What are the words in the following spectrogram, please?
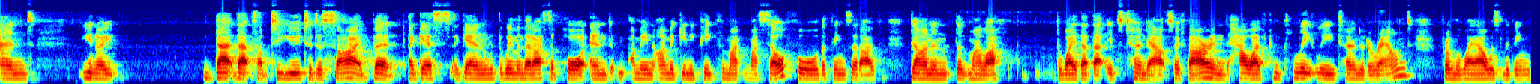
And you know that that's up to you to decide but i guess again with the women that i support and i mean i'm a guinea pig for my, myself for the things that i've done and the, my life the way that that it's turned out so far and how I've completely turned it around from the way I was living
